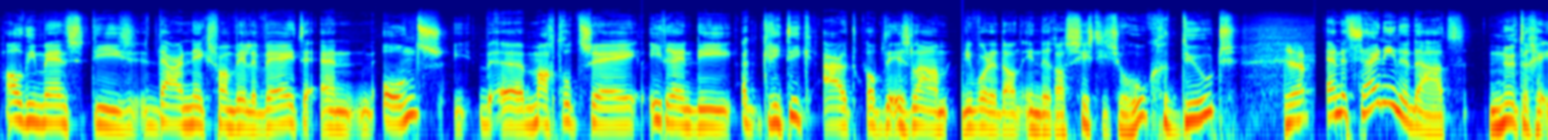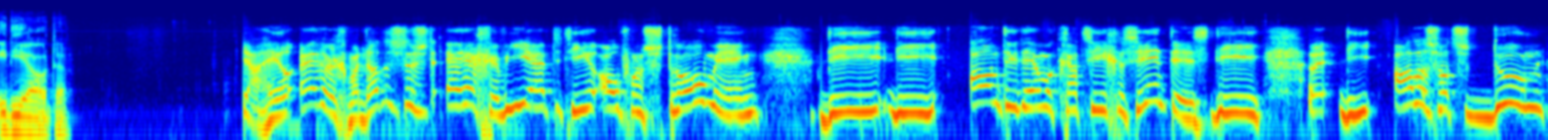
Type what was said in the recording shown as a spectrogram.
al die mensen die daar niks van willen weten. En ons, uh, Macht tot Zee, iedereen die kritiek uit op de islam, die worden dan in de racistische hoek geduwd. Yep. En het zijn inderdaad nuttige idioten. Ja, heel erg. Maar dat is dus het erge. Wie hebt het hier over een stroming die, die antidemocratie gezind is. Die, eh, die alles wat ze doen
